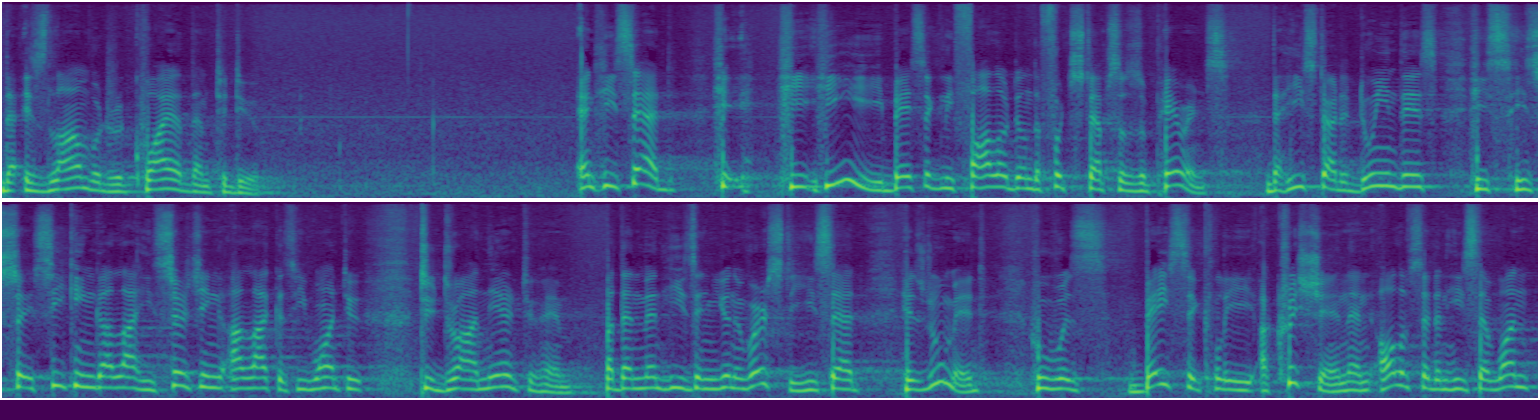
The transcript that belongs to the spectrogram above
that Islam would require them to do. And he said he, he, he basically followed on the footsteps of his parents. That he started doing this, he's, he's seeking Allah, he's searching Allah because he wanted to, to draw near to Him. But then when he's in university, he said his roommate, who was basically a Christian, and all of a sudden he said one,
